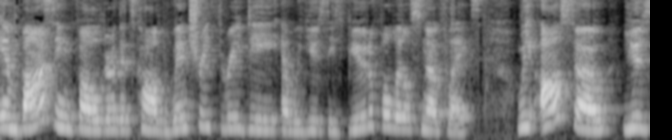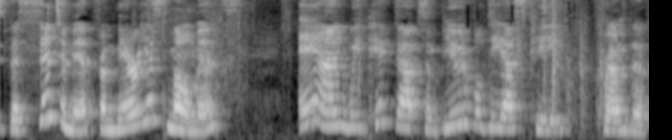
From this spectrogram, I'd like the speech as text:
embossing folder that's called Wintry 3D and we use these beautiful little snowflakes. We also use the sentiment from Merriest Moments and we picked up some beautiful DSP from the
